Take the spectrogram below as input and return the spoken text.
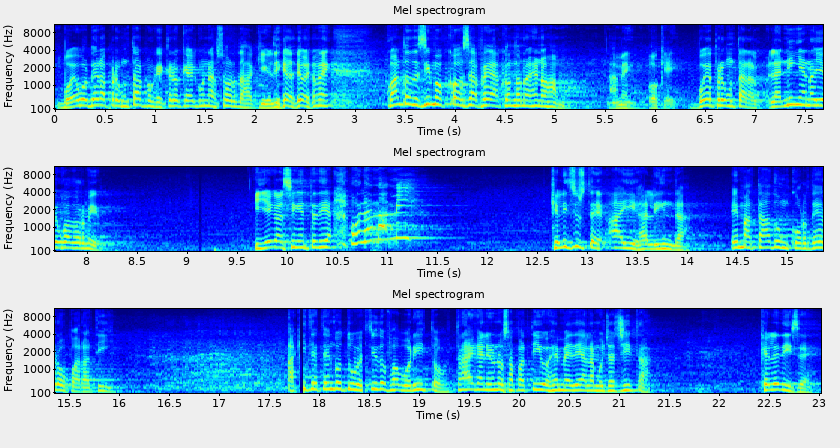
Voy a volver a preguntar porque creo que hay algunas sordas aquí el día de hoy. ¿Cuántos decimos cosas feas cuando nos enojamos? Amén. Ok. Voy a preguntar algo. La niña no llegó a dormir. Y llega el siguiente día. Hola, mami. ¿Qué le dice usted? Ay, hija linda. He matado un cordero para ti. Aquí te tengo tu vestido favorito. Tráigale unos zapatillos MD a la muchachita. ¿Qué le dice?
